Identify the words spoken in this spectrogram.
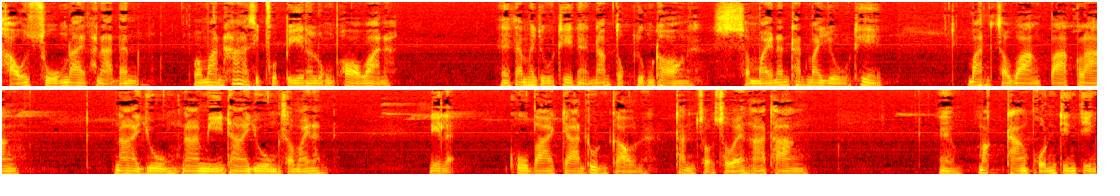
เขาสูงได้ขนาดนั้น ประมาณห้าสิบกว่าปีนะหลวงพ่อว่านะแต่ท่านมาอยู่ที่เนี่ยน้ำตกยุงทองนะสมัยนั้นท่านมาอยู่ที่บ้านสว่างปากลาง นายูง นาหมีนายูงสมัยนั้น นี่แหละครูบาอาจารย์รุ่นเก่านะท่านสแสวงหาทางมักทางผลจริง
